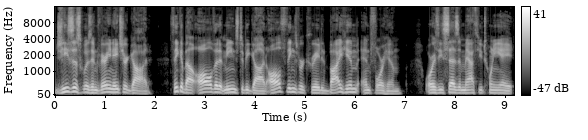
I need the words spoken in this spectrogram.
Jesus was in very nature God. Think about all that it means to be God. All things were created by him and for him. Or as he says in Matthew 28,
